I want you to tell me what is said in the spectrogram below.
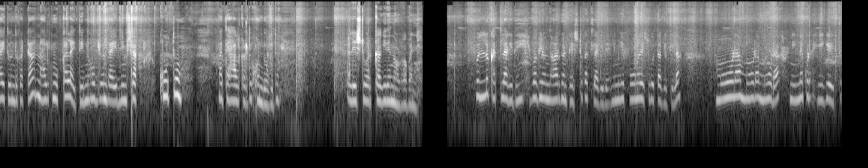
ಆಯಿತು ಒಂದು ಕಟ್ಟ, ನಾಲ್ಕು ಮುಕ್ಕಾಲಾಯಿತು. ಇನ್ನು ಹೋಗಿ ಒಂದು ಐದು ನಿಮಿಷ ಕೂತು ಮತ್ತು ಹಾಲು ಕರೆದು ಕೊಂಡೋಗೋದು. ಅಲ್ಲಿ ಎಷ್ಟು ವರ್ಕ್ ಆಗಿದೆ ನೋಡುವ ಬನ್ನಿ. ಫುಲ್ಲು ಕತ್ತಲಾಗಿದೆ ಇವಾಗಲೇ ಒಂದು ಆರು ಗಂಟೆ ಎಷ್ಟು ಕತ್ತಲಾಗಿದೆ ನಿಮಗೆ ಫೋನಲ್ಲಿ ಎಷ್ಟು ಗೊತ್ತಾಗಲಿಕ್ಕಿಲ್ಲ. ಮೋಡ ಮೋಡ ಮೋಡ. ನಿನ್ನೆ ಕೂಡ ಹೀಗೆ ಇತ್ತು.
